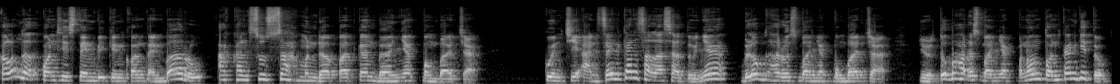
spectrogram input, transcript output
Kalau nggak konsisten bikin konten baru, akan susah mendapatkan banyak pembaca. Kunci AdSense kan salah satunya blog harus banyak pembaca, YouTube harus banyak penonton kan gitu.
